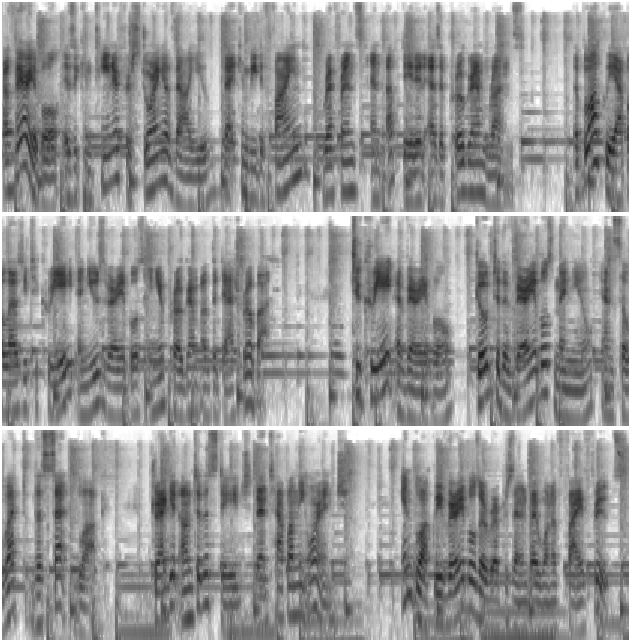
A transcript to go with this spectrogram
A variable is a container for storing a value that can be defined, referenced, and updated as a program runs. The Blockly app allows you to create and use variables in your program of the Dash robot. To create a variable, go to the Variables menu and select the Set block. Drag it onto the stage, then tap on the orange. In Blockly, variables are represented by one of five fruits,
